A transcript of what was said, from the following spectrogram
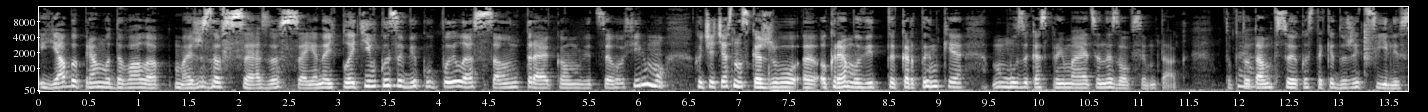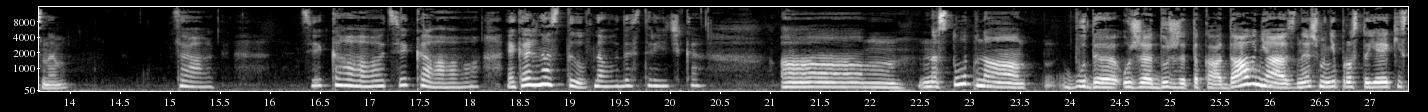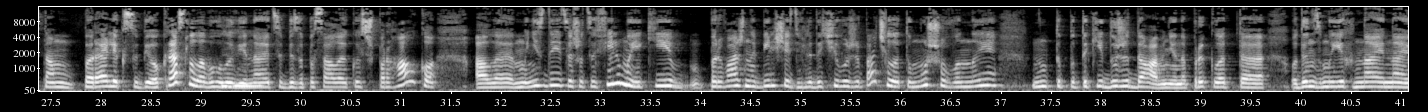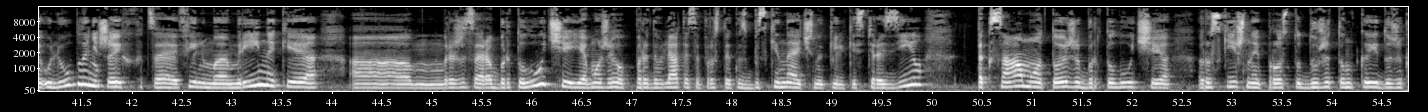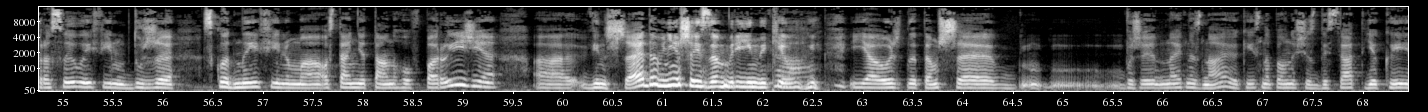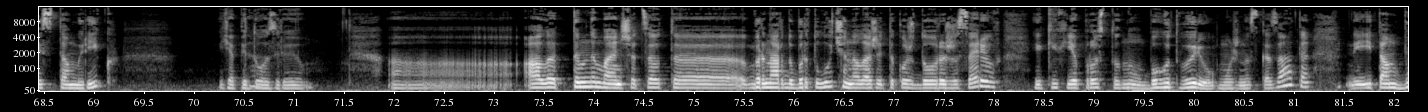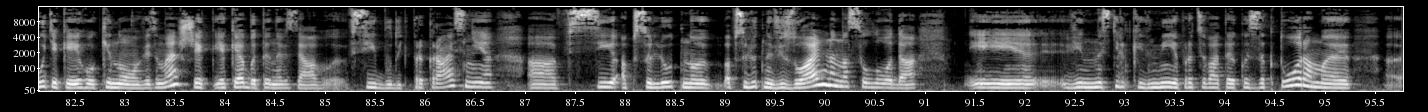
я би прямо давала майже за все, за все. Я навіть платівку собі купила з саундтреком від цього фільму. Хоча, чесно скажу, е, окремо від картинки музика сприймається не зовсім так. Тобто так. там все якось таке дуже цілісне. Так. Цікаво, цікаво. Яка ж наступна буде стрічка? А, Наступна буде уже дуже така давня. Знаєш, мені просто я якийсь там перелік собі окреслила в голові, mm-hmm. навіть собі записала якусь шпаргалку. Але мені здається, що це фільми, які переважна більшість глядачів вже бачили, тому що вони ну, типу, такі дуже давні. Наприклад, е, один з моїх най-найулюбленіших це фільм Мрійники режисера Бертолуччі. Я можу його передивлятися просто якусь безкінечну кількість разів. Так само той же Бертолуччі, розкішний, просто дуже тонкий, дуже красивий фільм, дуже складний фільм. Останнє танго в Парижі. Він ще давніший за мрійників. Так. Я вже там ще боже, навіть не знаю, якийсь, напевно, 60 якийсь там рік. Я підозрюю. Але тим не менше, це от е, Бернардо Бертолуччі належить також до режисерів, яких я просто ну боготворю, можна сказати. І там будь-яке його кіно візьмеш, яке би ти не взяв, всі будуть прекрасні, всі абсолютно абсолютно візуальна насолода. І він настільки вміє працювати якось з акторами, е,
